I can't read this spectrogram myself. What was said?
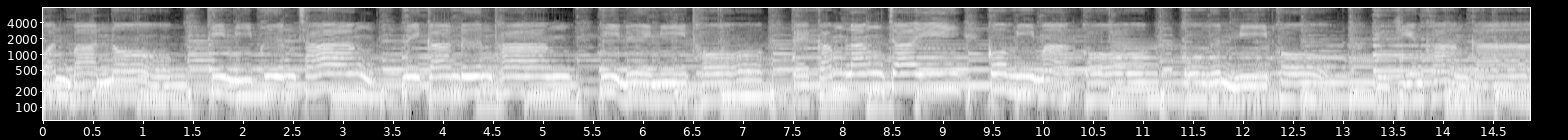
วรรค์บ้านนอก ที่มีเพื่อนช้าง ในการเดินทาง มีเหนื่อยมีท้อแต่กำลังใจ ก็มีมากพอโอเงินมีพออยู่เคียงข้างกัน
